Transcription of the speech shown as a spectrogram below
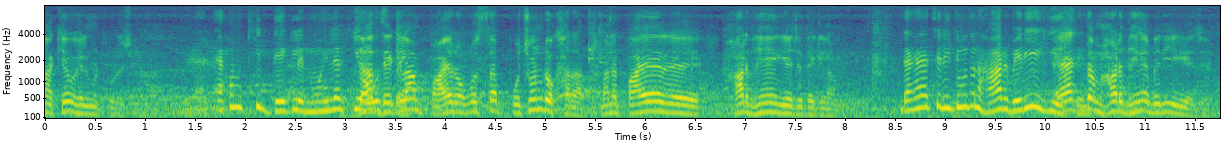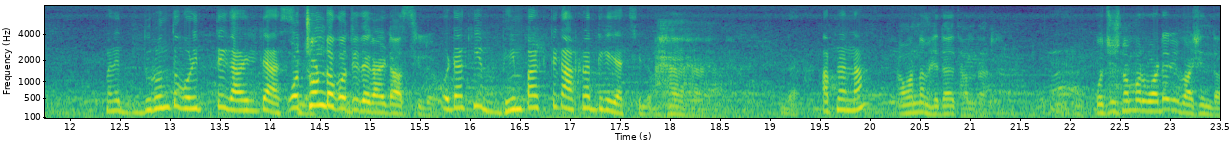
না কেউ হেলমেট পরেছিল এখন কি দেখলেন? মহিলার কি অবস্থা? দেখলাম পায়ের অবস্থা প্রচণ্ড খারাপ। মানে পায়ের হাড় ভেঙে গিয়েছে দেখলাম। দেখা যাচ্ছে রীতিমতন হাড় বেরিয়ে গিয়েছে। একদম হাড় ভেঙে বেরিয়ে গিয়েছে। মানে দুরন্ত গড়িতে গাড়িটা আসছে প্রচণ্ড গতিতে গাড়িটা আসছিল। ওটা কি ভীম পার্ক থেকে আকরার দিকে যাচ্ছিল? হ্যাঁ হ্যাঁ হ্যাঁ। আপনার নাম? আমার নাম হেদায়ত হালদার। পঁচিশ নম্বর ওয়ার্ডেরই বাসিন্দা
